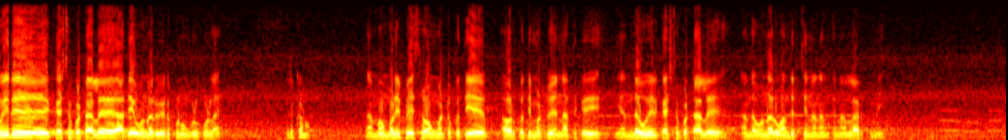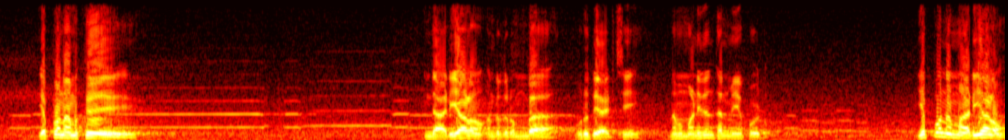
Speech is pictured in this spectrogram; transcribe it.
உயிர் கஷ்டப்பட்டாலும் அதே உணர்வு இருக்கணும் உங்களுக்குள்ள. இருக்கணும். நம்ம மொழி பேசுகிறவங்க மட்டும் பற்றி அவர் பற்றி மட்டும் என்னத்துக்கு? எந்த உயிர் கஷ்டப்பட்டாலும் அந்த உணர்வு வந்துருச்சுன்னா நமக்கு நல்லா இருக்குமே. எப்போ நமக்கு இந்த அடியாளம்ன்றது ரொம்ப உறுதி ஆயிடுச்சு நம்ம மனிதன் தன்மையே போயிடும். எப்போ நம்ம அடியாளம்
